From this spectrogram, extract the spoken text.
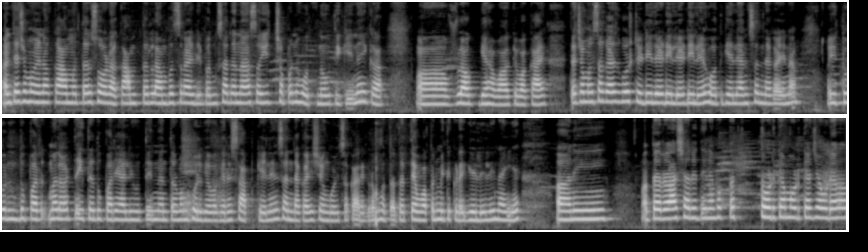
आणि त्याच्यामुळे ना काम तर सोडा काम तर लांबच राहिली. पण साधारण असं इच्छा पण होत नव्हती की नाही का व्लॉग घ्यावा किंवा काय. त्याच्यामुळे सगळ्याच गोष्टी डिले डिले डिले होत गेल्या. आणि संध्याकाळी ना इथून दुपार मला वाटतं इथे दुपारी आली होती नंतर मग गुलगे वगैरे साफ केले संध्याकाळी शेंगोळीचा कार्यक्रम होता तर तेव्हा पण मी तिकडे गेलेली नाही आहे आणि तर अशा रीतीने फक्त थोडक्या मोडक्या जेवढ्या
